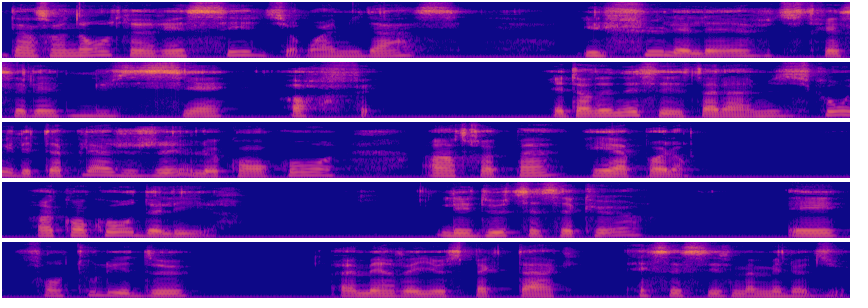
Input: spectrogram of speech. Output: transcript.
Dans un autre récit du roi Midas, il fut l'élève du très célèbre musicien Orphée. Étant donné ses talents musicaux, il est appelé à juger le concours entre Pan et Apollon, un concours de lyre. Les deux se sécurent et font tous les deux un merveilleux spectacle excessivement mélodieux.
